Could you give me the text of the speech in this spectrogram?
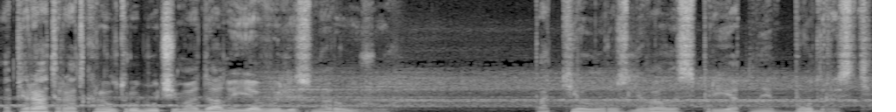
Оператор открыл трубу чемодана, и я вылез наружу. По телу разливалась приятная бодрость.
